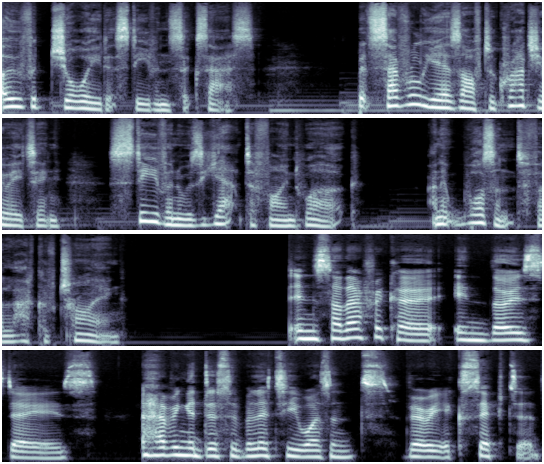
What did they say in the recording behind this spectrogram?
overjoyed at Steven's success. But several years after graduating, Steven was yet to find work, and it wasn't for lack of trying. In South Africa, in those days, having a disability wasn't very accepted.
